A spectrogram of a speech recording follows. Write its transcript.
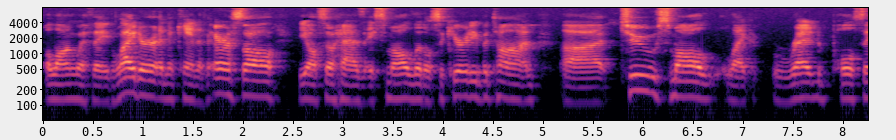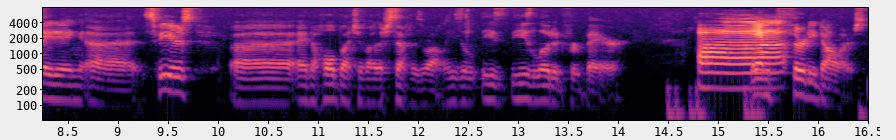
along with a lighter and a can of aerosol. He also has a small little security baton, uh, two small like red pulsating uh, spheres. Uh, and a whole bunch of other stuff as well. He's he's he's loaded for bear Uh, and thirty dollars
